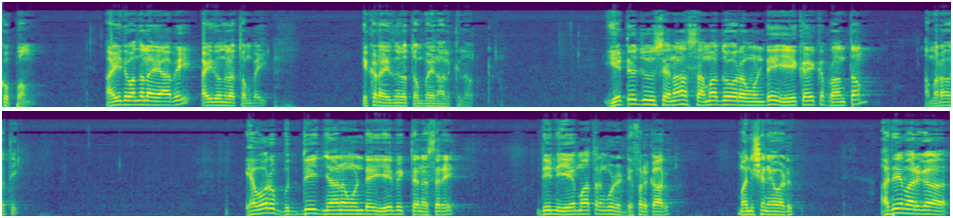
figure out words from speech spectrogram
కుప్పం. ఐదు వందల యాభై ఐదు వందల తొంభై. ఇక్కడ ఐదు వందల తొంభై నాలుగు కిలోమీటర్లు ఎటు చూసినా సమదూరం ఉండే ఏకైక ప్రాంతం అమరావతి. ఎవరు బుద్ధి జ్ఞానం ఉండే ఏ వ్యక్తి అయినా సరే దీన్ని ఏమాత్రం కూడా డిఫర్ కారు. మనిషి అనేవాడు. అదే మారిగా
